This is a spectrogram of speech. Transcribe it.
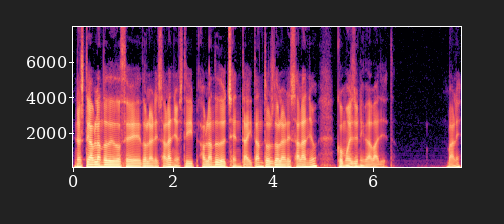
No estoy hablando de 12 dólares al año, estoy hablando de ochenta y tantos dólares al año como es de unidad budget. ¿Vale?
